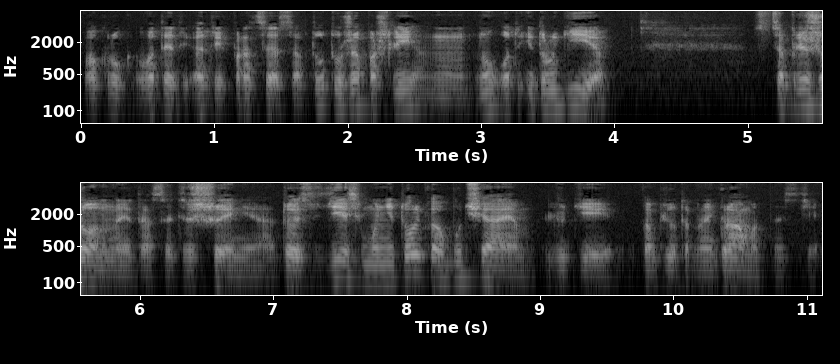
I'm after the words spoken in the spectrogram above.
вокруг вот этих, этих процессов, тут уже пошли ну, вот и другие сопряженные, так сказать, решения. То есть здесь мы не только обучаем людей компьютерной грамотности,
